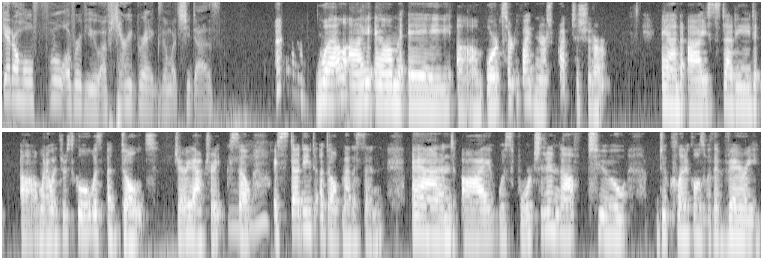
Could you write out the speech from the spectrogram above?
get a whole full overview of Sherri Griggs and what she does. Well, I am a um, board certified nurse practitioner, and I studied uh, when I went through school was adult geriatric. Mm-hmm. So I studied adult medicine and I was fortunate enough to do clinicals with a very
